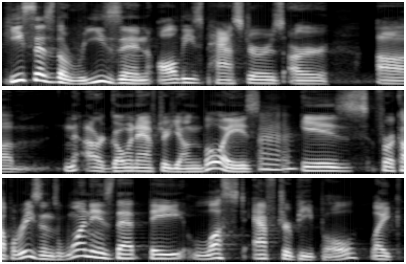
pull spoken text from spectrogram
He says the reason all these pastors are um, are going after young boys mm. is for a couple reasons. One is that they lust after people, like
